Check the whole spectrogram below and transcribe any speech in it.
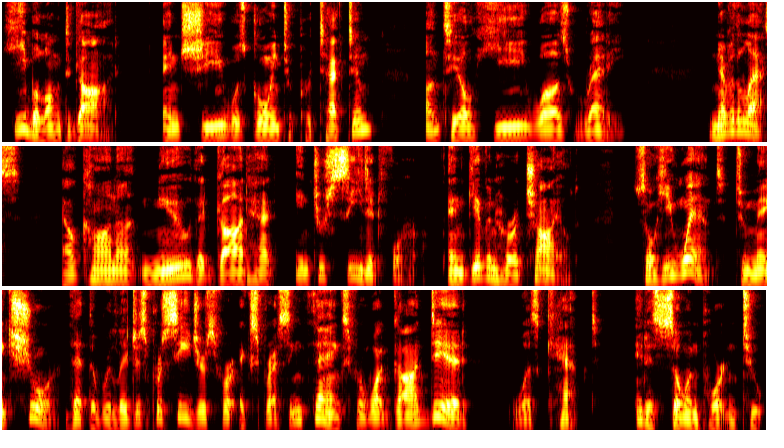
He belonged to God, and she was going to protect him until he was ready. Nevertheless, Elkanah knew that God had interceded for her and given her a child so he went to make sure that the religious procedures for expressing thanks for what God did was kept. It is so important to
